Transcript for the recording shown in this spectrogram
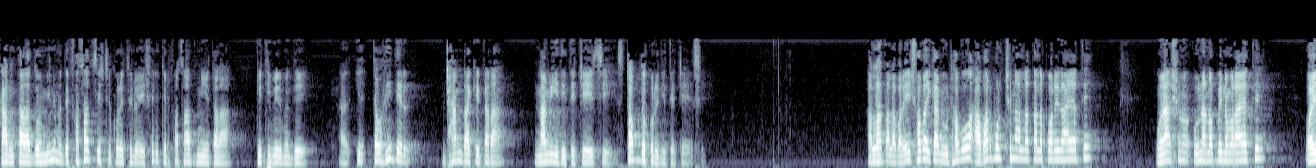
কারণ তারা জমিনের মধ্যে ফাসাদ সৃষ্টি করেছিল, এই শরিকের ফাসাদ নিয়ে তারা পৃথিবীর মধ্যে তহিদের ঝান্ডাকে তারা নামিয়ে দিতে চেয়েছে, স্তব্ধ করে দিতে চেয়েছে। আল্লাহ তালা বলে, এই সবাইকে আমি উঠাবো। আবার বলছেন আল্লাহ তালা পরের আয়াতে উনানব্বই নম্বর আয়াতে যে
